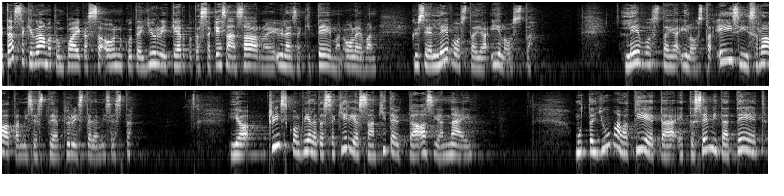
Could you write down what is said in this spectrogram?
Ja tässäkin raamatun paikassa on, kuten Jyri kertoi tässä kesän saarnojen yleensäkin teeman olevan, kyse levosta ja ilosta. Levosta ja ilosta, ei siis raatamisesta ja pyristelemisestä. Ja Driscoll vielä tässä kirjassaan kiteyttää asian näin. Mutta Jumala tietää, että se mitä teet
